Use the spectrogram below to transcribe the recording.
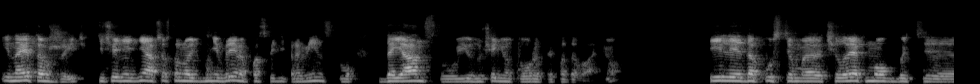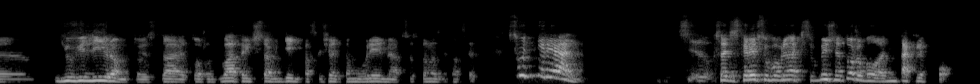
и на этом жить в течение дня, все остальное не время посвятить равенству, даянству и изучению Торы, преподаванию. Или, допустим, э, человек мог быть э, ювелиром, то есть, да, тоже 2-3 часа в день посвящать тому время, а все остальное заниматься. Сегодня нереально. Кстати, скорее всего, времена Кисубишной тоже было не так легко.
